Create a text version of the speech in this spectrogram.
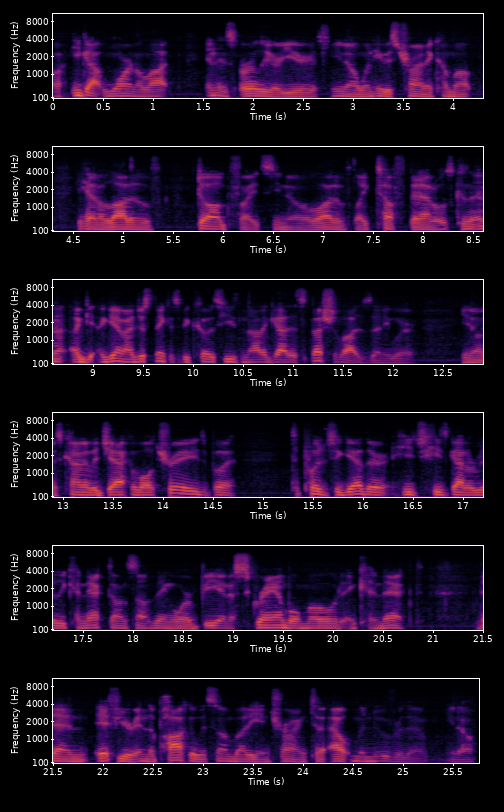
Uh, he got worn a lot in his earlier years. You know, when he was trying to come up, he had a lot of dog fights, you know, a lot of like tough battles. Because and again, I just think it's because he's not a guy that specializes anywhere. You know, he's kind of a jack of all trades, but to put it together, he's he's got to really connect on something or be in a scramble mode and connect. Than if you're in the pocket with somebody and trying to outmaneuver them. You know,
